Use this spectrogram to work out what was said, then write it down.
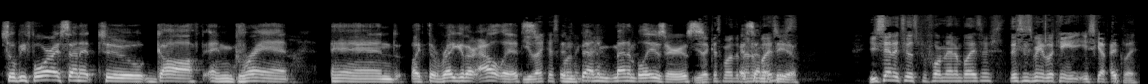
So before I sent it to Goff and Grant and like the regular outlets, You like us more and than Men and Blazers, you like us more than I Men and sent it to Blazers. you. You sent it to us before Men and Blazers. This is me looking at you skeptically.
